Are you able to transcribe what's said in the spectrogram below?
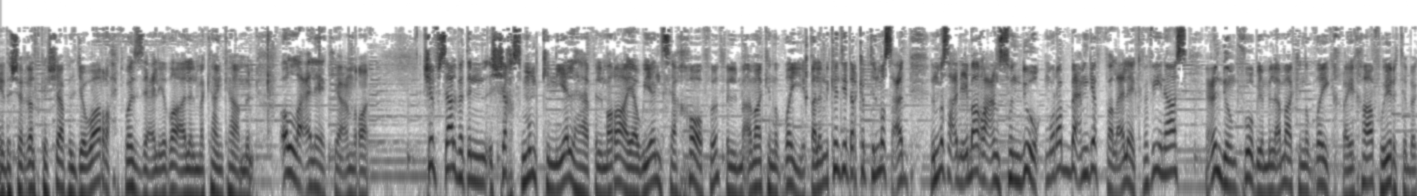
إذا شغلت كشاف الجوال راح توزع الإضاءة للمكان كامل. الله عليك يا عمران. شوف سالفة إن الشخص ممكن يلهى في المرايا وينسى خوفه في الأماكن الضيقة لأنك أنت إذا ركبت المصعد، المصعد عبارة عن صندوق مربع مقفل عليك، ففي ناس عندهم فوبيا من الأماكن الضيقة يخاف ويرتبك.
